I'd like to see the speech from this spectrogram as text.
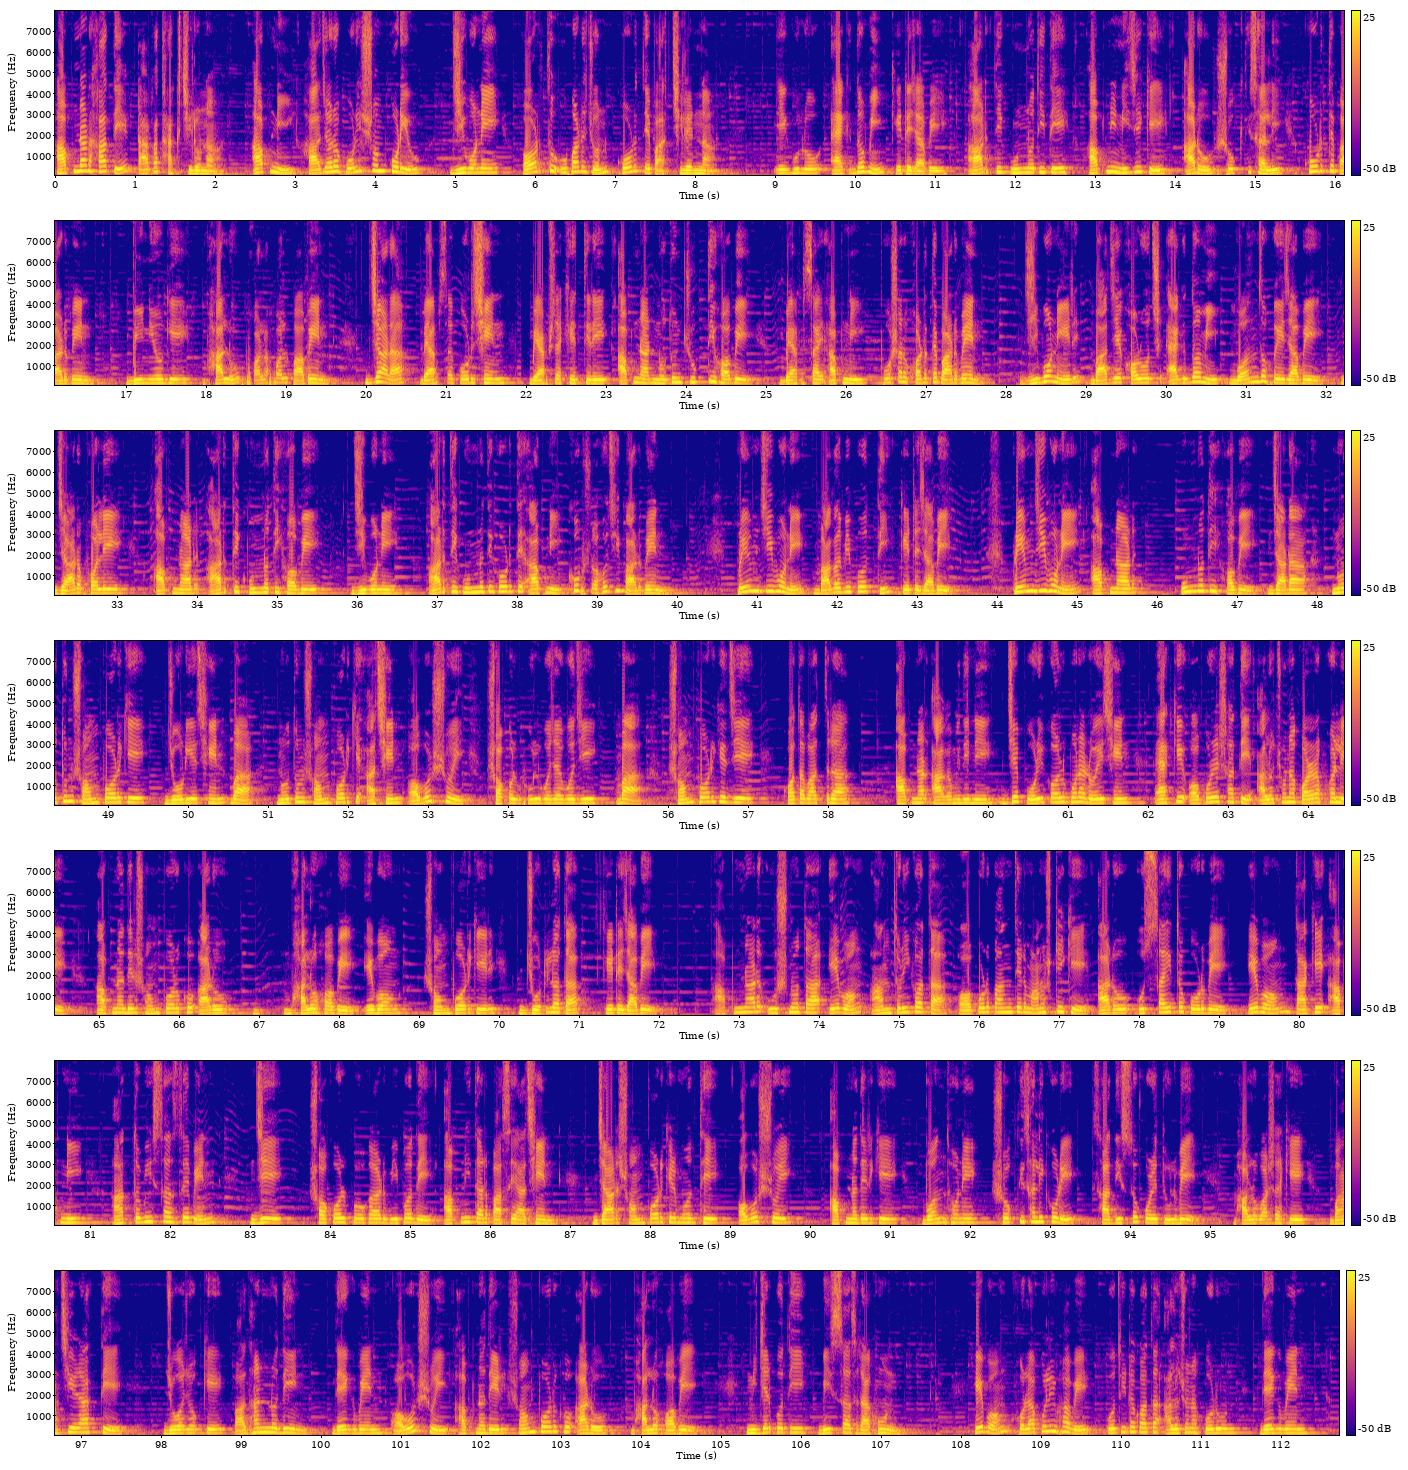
আপনার হাতে টাকা থাকছিল না। আপনি হাজারো পরিশ্রম করেও জীবনে অর্থ উপার্জন করতে পারছিলেন না। এগুলো একদমই কেটে যাবে। আর্থিক উন্নতিতে আপনি নিজেকে আরও শক্তিশালী করতে পারবেন। বিনিয়োগে ভালো ফলাফল পাবেন। যারা ব্যবসা করছেন, ব্যবসা ক্ষেত্রে আপনার নতুন চুক্তি হবে। ব্যবসায় আপনি প্রসার ঘটাতে পারবেন। জীবনের বাজে খরচ একদমই বন্ধ হয়ে যাবে। যার ফলে আপনার আর্থিক উন্নতি হবে। জীবনে আর্থিক উন্নতি করতে আপনি খুব সহজেই পারবেন। প্রেম জীবনে বাধা বিপত্তি কেটে যাবে। প্রেম জীবনে আপনার উন্নতি হবে যারা নতুন সম্পর্কে জড়িয়েছেন বা নতুন সম্পর্কে আছেন অবশ্যই সকল ভুল বোঝাবুঝি বা সম্পর্কে যে কথাবার্তা আপনার আগামী দিনে যে পরিকল্পনা রয়েছেন একে অপরের সাথে আলোচনা করার ফলে আপনাদের সম্পর্ক আরও ভালো হবে এবং সম্পর্কের জটিলতা কেটে যাবে। আপনার উষ্ণতা এবং আন্তরিকতা অপর প্রান্তের মানুষটিকে আরও উৎসাহিত করবে এবং তাকে আপনি আত্মবিশ্বাস দেবেন যে সকল প্রকার বিপদে আপনি তার পাশে আছেন, যার সম্পর্কের মধ্যে অবশ্যই আপনাদেরকে বন্ধনে শক্তিশালী করে সাদৃশ্য করে তুলবে। ভালোবাসাকে বাঁচিয়ে রাখতে যোগাযোগকে প্রাধান্য দিন। দেখবেন অবশ্যই আপনাদের সম্পর্ক আরও ভালো হবে। নিজের প্রতি বিশ্বাস রাখুন এবং খোলাখুলিভাবে প্রতিটা কথা আলোচনা করুন। দেখবেন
